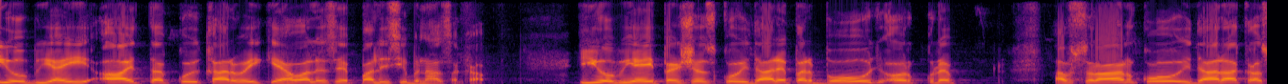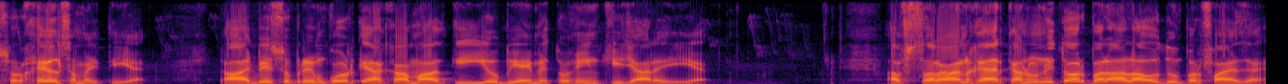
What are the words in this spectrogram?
ई ओ बी आई आज तक कोई कार्रवाई के हवाले से पॉलिसी बना सका। ई ओ बी आई पेशर्स को इदारे पर बोझ और करप्ट अफसरान को इदारा का सुरखेल समझती है। आज भी सुप्रीम कोर्ट के अहकाम की ई ओ बी आई में तोहन की जा रही है। अफसरान गैर कानूनी तौर पर आला उदू पर फायज हैं।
